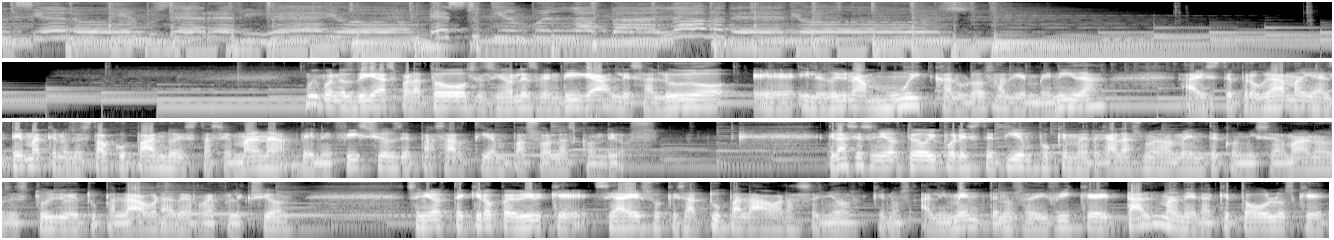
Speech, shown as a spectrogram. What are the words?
el cielo, tiempos de refrigerio. Es tu tiempo en la palabra de Dios. Muy buenos días para todos, el Señor les bendiga, les saludo eh, y les doy una muy calurosa bienvenida a este programa y al tema que nos está ocupando esta semana, beneficios de pasar tiempo a solas con Dios. Gracias Señor te doy por este tiempo que me regalas nuevamente con mis hermanos de estudio de tu palabra, de reflexión Señor, te quiero pedir que sea eso, que sea tu palabra, Señor, que nos alimente, nos edifique de tal manera que todos los que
